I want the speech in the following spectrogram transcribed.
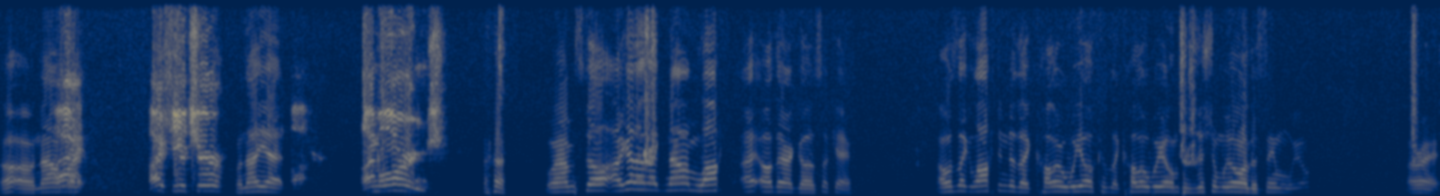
Uh oh, now. Hi. my- Hi, future. well, not yet. I'm orange. Well, I'm still. I gotta like now. I'm locked. I, oh, there it goes. Okay. I was like locked into the color wheel because the color wheel and position wheel are the same wheel. All right.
